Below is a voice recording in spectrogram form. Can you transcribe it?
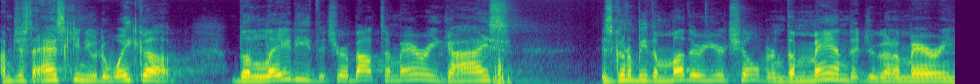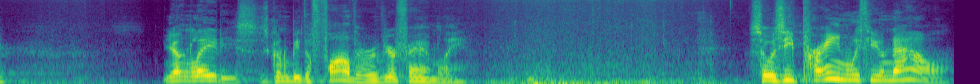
I'm just asking you to wake up. The lady that you're about to marry, guys, is going to be the mother of your children. The man that you're going to marry, young ladies, is going to be the father of your family. So is he praying with you now?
